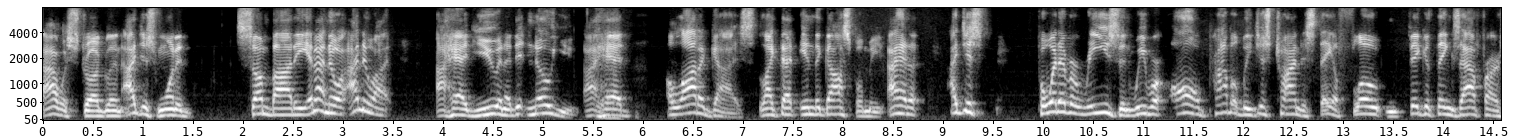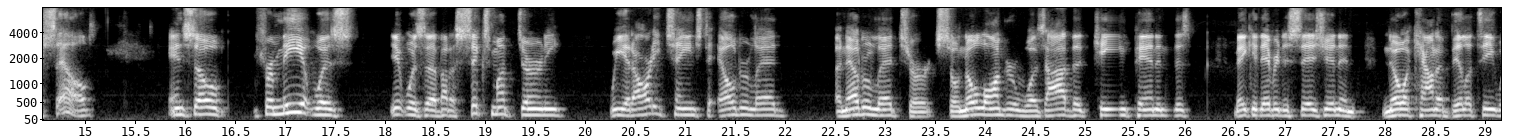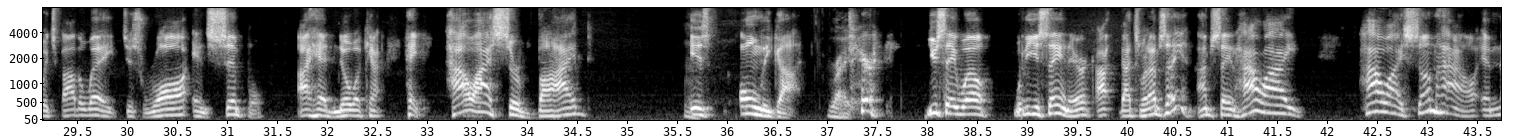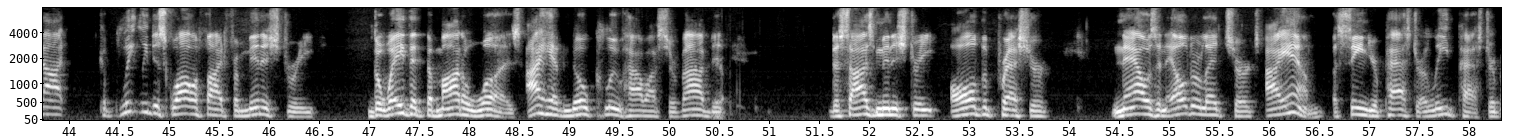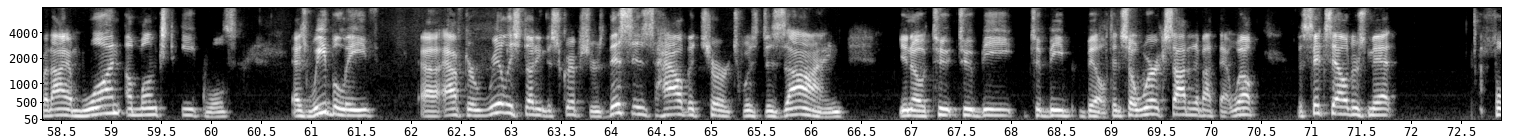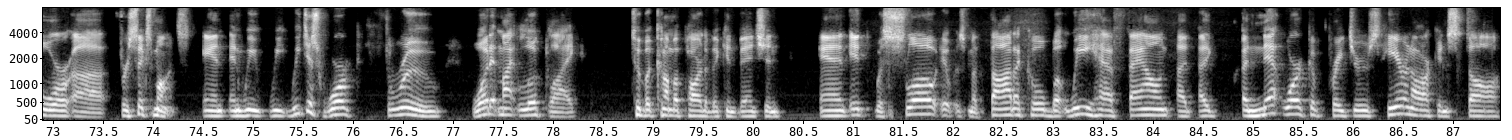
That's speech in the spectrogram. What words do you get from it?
I was struggling. I just wanted somebody, and I know I knew I I had you, and I didn't know you. I had a lot of guys like that in the gospel meet. I had a I just for whatever reason we were all probably just trying to stay afloat and figure things out for ourselves. And so for me, it was it was about a six month journey. We had already changed to elder led, an elder led church. So no longer was I the kingpin in this making every decision and no accountability, which by the way, just raw and simple. I had no account. Hey, how I survived hmm. is only God. Right. There, you say, well, what are you saying, Eric? I, that's what I'm saying. I'm saying how I, how I somehow am not completely disqualified from ministry the way that the model was, I have no clue how I survived it. The size ministry, all the pressure. Now, as an elder led church, I am a senior pastor, a lead pastor, but I am one amongst equals, as we believe, uh, after really studying the scriptures, this is how the church was designed, you know, to to be to be built. And so we're excited about that. Well, the six elders met for uh, for six months, and and we we we just worked through what it might look like to become a part of the convention. And it was slow, it was methodical, but we have found a, a, a network of preachers here in Arkansas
